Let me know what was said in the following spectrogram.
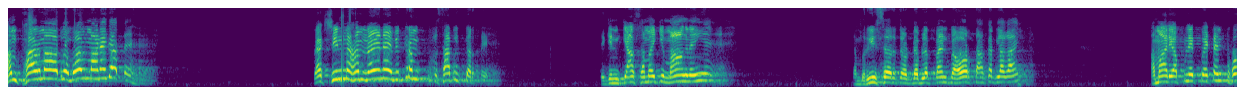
हम फार्मा ऑफ़ द वर्ल्ड माने जाते हैं। वैक्सीन में हम नए नए विक्रम स्थापित करते हैं। लेकिन क्या समय की मांग नहीं है? हम रिसर्च और डेवलपमेंट में और ताकत लगाएँ। हमारे अपने पेटेंट हो।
